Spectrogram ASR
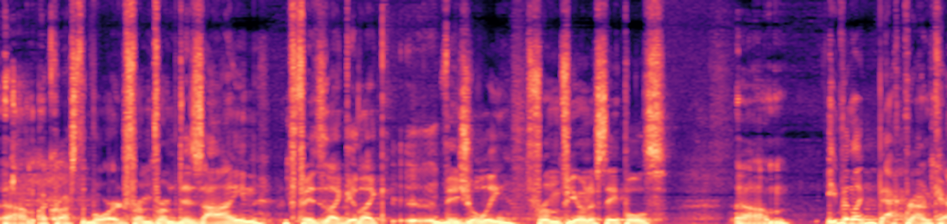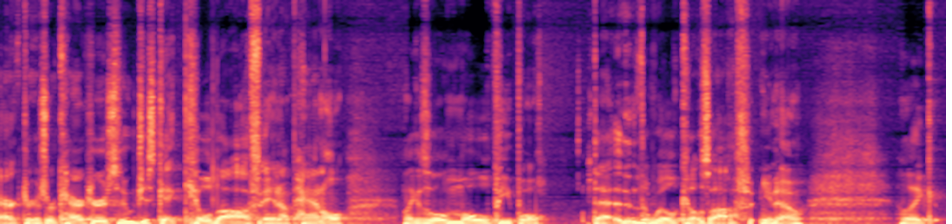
um, across the board, from from design, phys- like like visually from Fiona Staples, um, even like background characters or characters who just get killed off in a panel, like those little mole people that the will kills off. You know, like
